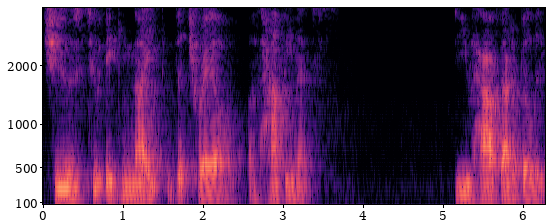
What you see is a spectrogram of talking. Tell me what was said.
Choose to ignite the trail of happiness. Do you have that ability?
